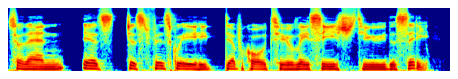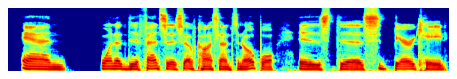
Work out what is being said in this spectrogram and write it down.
So then it's just physically difficult to lay siege to the city. And one of the defenses of Constantinople is this barricade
